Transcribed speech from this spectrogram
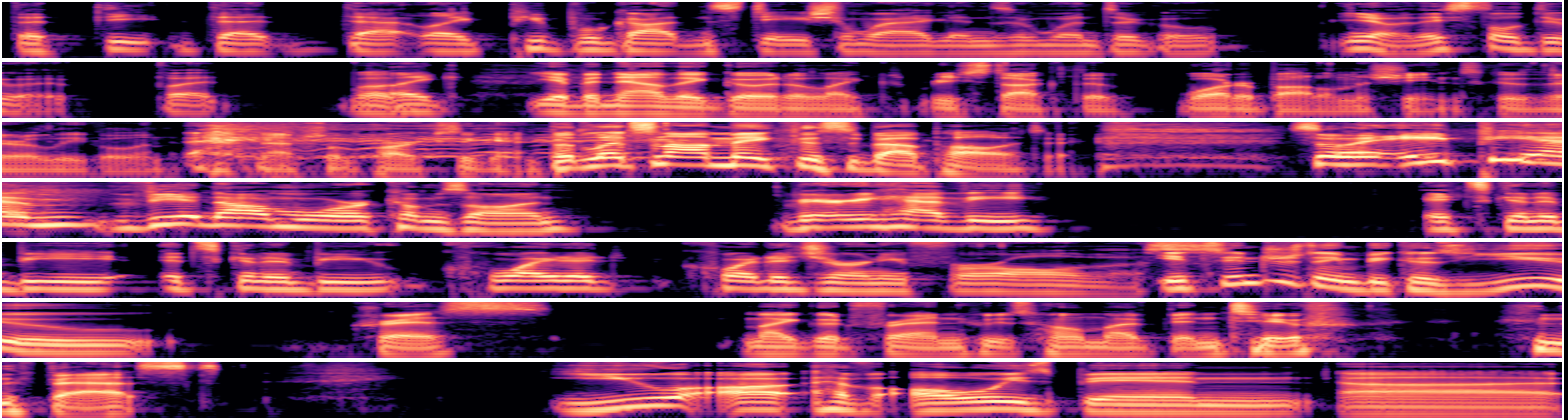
That the that that like people got in station wagons and went to go. You know, they still do it, but Well, like yeah, but now they go to like restock the water bottle machines because they're illegal in national parks again. But let's not make this about politics. So at 8 p.m., Vietnam War comes on. Very heavy. It's gonna be it's gonna be quite a quite a journey for all of us. It's interesting because you, Chris, my good friend whose home I've been to in the past, you are, have always been uh,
